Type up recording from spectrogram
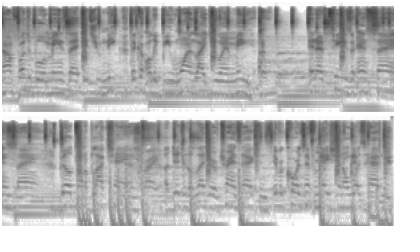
Non-fungible means that it's unique. There can only be one like you and me. NFTs are insane. insane. Built on a blockchain, right. a digital ledger of transactions. It records information on what's happening.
